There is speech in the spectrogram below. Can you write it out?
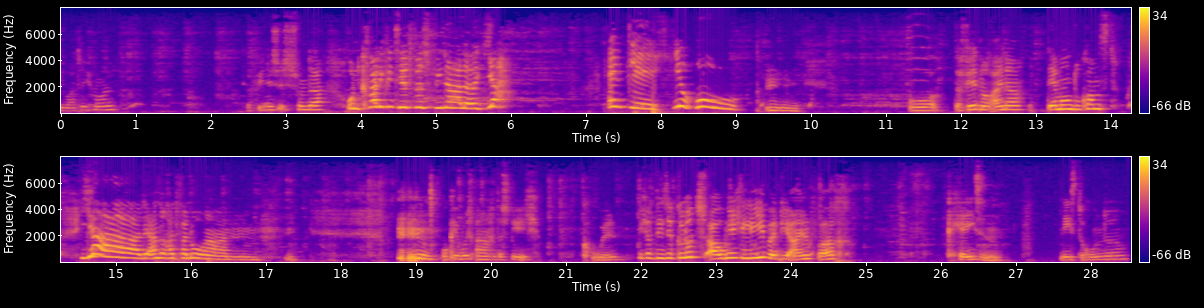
Hier warte ich mal. Der Finish ist schon da. Und qualifiziert fürs Finale. Ja! Endlich! Juhu! Mhm. Oh, da fehlt noch einer. Dämon, du kommst. Ja! Der andere hat verloren. okay, wo ich. Ah, da stehe ich. Cool. Ich habe diese Glutschaugen. Ich liebe die einfach. Kaisen. Nächste Runde.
